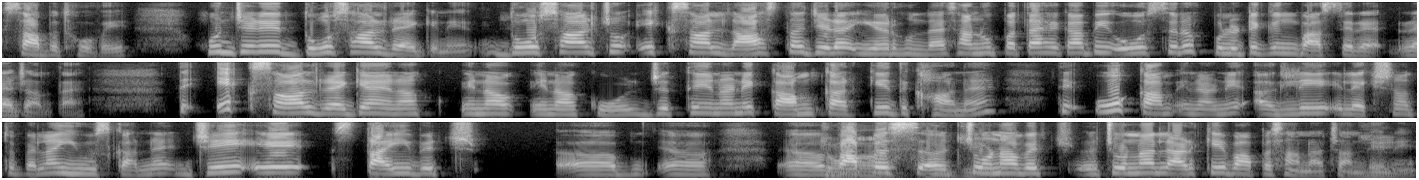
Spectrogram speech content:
ਸਾਬਤ ਹੋਵੇ। ਹੁਣ ਜਿਹੜੇ 2 ਸਾਲ ਰਹਿ ਗਏ ਨੇ 2 ਸਾਲ ਚੋਂ 1 ਸਾਲ ਲਾਸਟ ਦਾ ਜਿਹੜਾ ਈਅਰ ਹੁੰਦਾ ਹੈ, ਸਾਨੂੰ ਪਤਾ ਹੈਗਾ ਵੀ ਉਹ ਸਿਰਫ ਪੋਲਿਟਿਕਿੰਗ ਵਾਸਤੇ ਰਹਿ ਰਹਿ ਜਾਂਦਾ ਹੈ। ਤੇ 1 ਸਾਲ ਰਹਿ ਗਿਆ ਇਹਨਾਂ ਇਹਨਾਂ ਇਹਨਾਂ ਕੋਲ, ਜਿੱਥੇ ਇਹਨਾਂ ਨੇ ਕੰਮ ਕਰਕੇ ਦਿਖਾਣਾ ਹੈ ਤੇ ਉਹ ਕੰਮ ਇਹਨਾਂ ਨੇ ਅਗਲੇ ਇਲੈਕਸ਼ਨਾਂ ਤੋਂ ਪਹਿਲਾਂ ਯੂਜ਼ ਕਰਨਾ ਹੈ। ਜੇ ਇਹ 27 ਵਿੱਚ ਵਾਪਸ। ਚੋਣਾਂ ਵਿੱਚ ਚੋਣਾਂ ਲੜ ਕੇ ਵਾਪਸ ਆਣਾ ਚਾਹੁੰਦੇ। ਨੇ।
